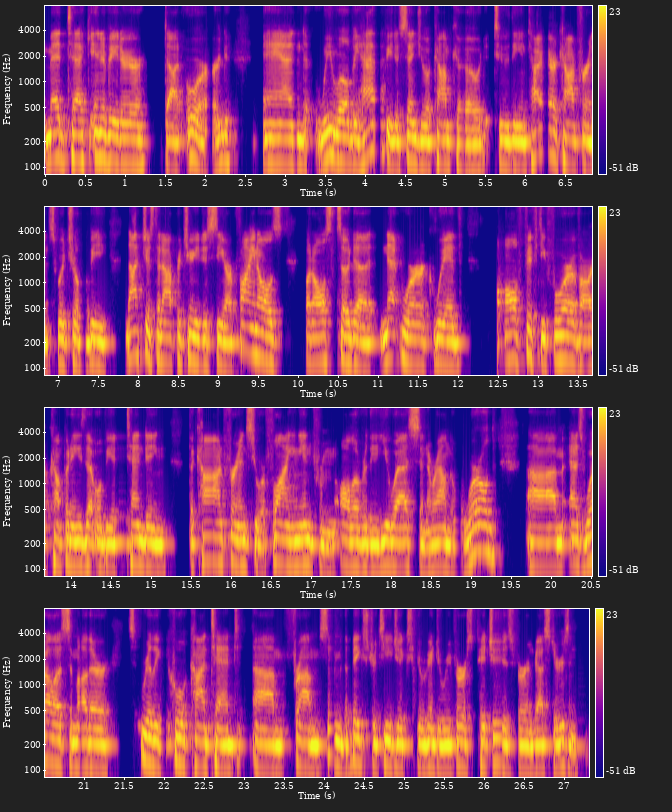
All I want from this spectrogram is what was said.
medtechinnovator.com org, and we will be happy to send you a comp code to the entire conference, which will be not just an opportunity to see our finals, but also to network with all 54 of our companies that will be attending the conference who are flying in from all over the US and around the world, um, as well as some other really cool content um, from some of the big strategics who are going to reverse pitches for investors and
